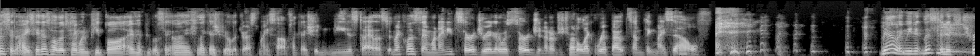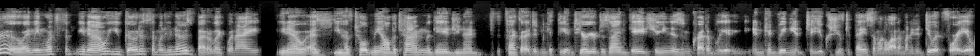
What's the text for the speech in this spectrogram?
Listen, I say this all the time when people, I've had people say, oh, I feel like I should be able to dress myself. Like I shouldn't need a stylist. I'm like, listen, when I need surgery, I go to a surgeon. I don't just try to like rip out something myself. no, I mean, listen, it's true. I mean, what's the, you know, you go to someone who knows better. Like when I, you know, as you have told me all the time, the gauging, I, the fact that I didn't get the interior design gauge gauging is incredibly inconvenient to you because you have to pay someone a lot of money to do it for you.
